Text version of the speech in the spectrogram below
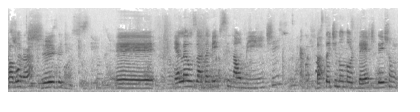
falou chega disso. É, ela é usada medicinalmente, bastante no Nordeste, deixam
